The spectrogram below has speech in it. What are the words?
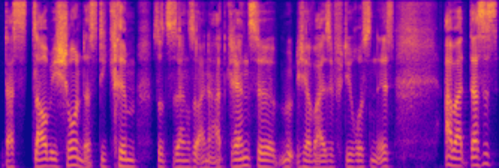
Das glaube ich schon, dass die Krim sozusagen so eine Art Grenze möglicherweise für die Russen ist. Aber das ist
